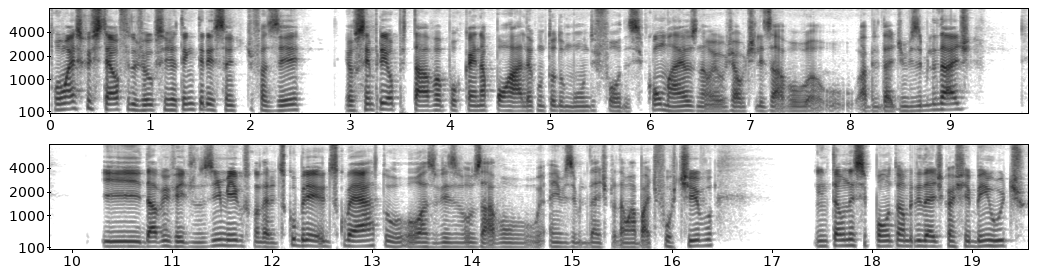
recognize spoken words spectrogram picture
por mais que o stealth do jogo seja até interessante de fazer, eu sempre optava por cair na porrada com todo mundo e foda-se. Com o Miles, não, eu já utilizava o, a habilidade de invisibilidade e dava invade nos inimigos quando era descoberto, ou às vezes usava a invisibilidade para dar um abate furtivo. Então, nesse ponto, é uma habilidade que eu achei bem útil,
